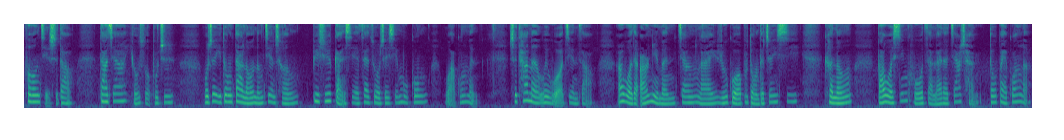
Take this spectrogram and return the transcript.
富翁解释道：“大家有所不知。”我这一栋大楼能建成，必须感谢在座这些木工、瓦工们，是他们为我建造。而我的儿女们将来如果不懂得珍惜，可能把我辛苦攒来的家产都败光了。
